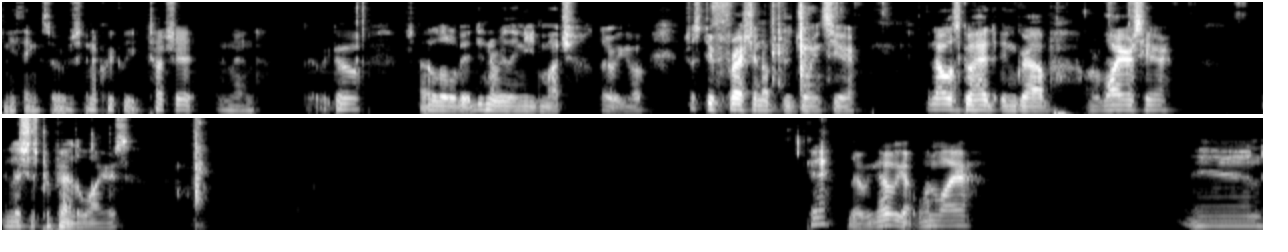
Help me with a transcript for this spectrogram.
anything. So we're just going to quickly touch it, and then there we go. Just add a little bit. Didn't really need much. There we go. Just to freshen up the joints here. And Now let's go ahead and grab our wires here. And let's just prepare the wires. Okay, there we go. We got one wire. And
